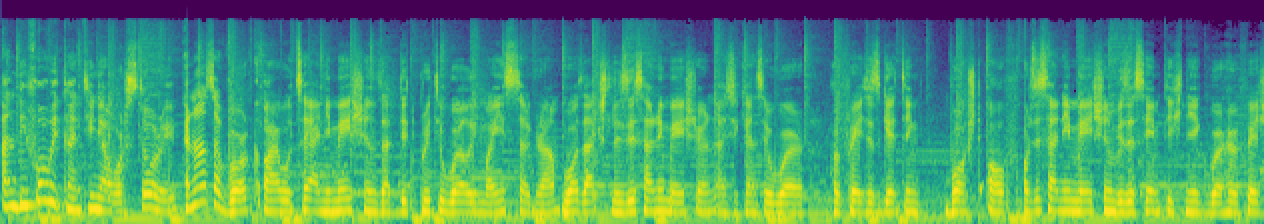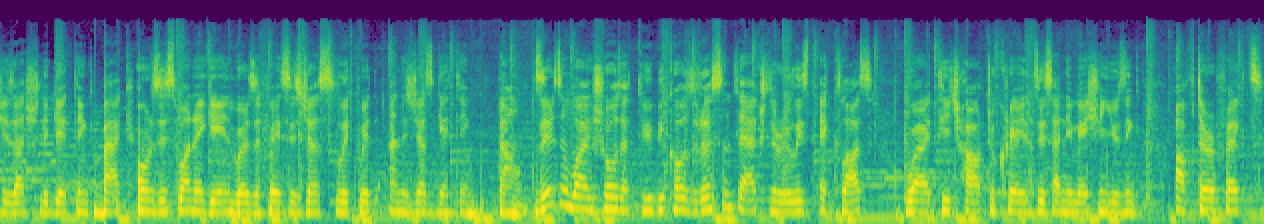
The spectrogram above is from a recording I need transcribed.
And before we continue our story another work or I would say animation that did pretty well in my Instagram was actually this animation as you can see where her face is getting washed off or this animation with the same technique where her face is actually getting back or this one again where the face is just liquid and is just getting down. The reason why I show that to you because recently I actually released a class where I teach how to create this animation using after Effects.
